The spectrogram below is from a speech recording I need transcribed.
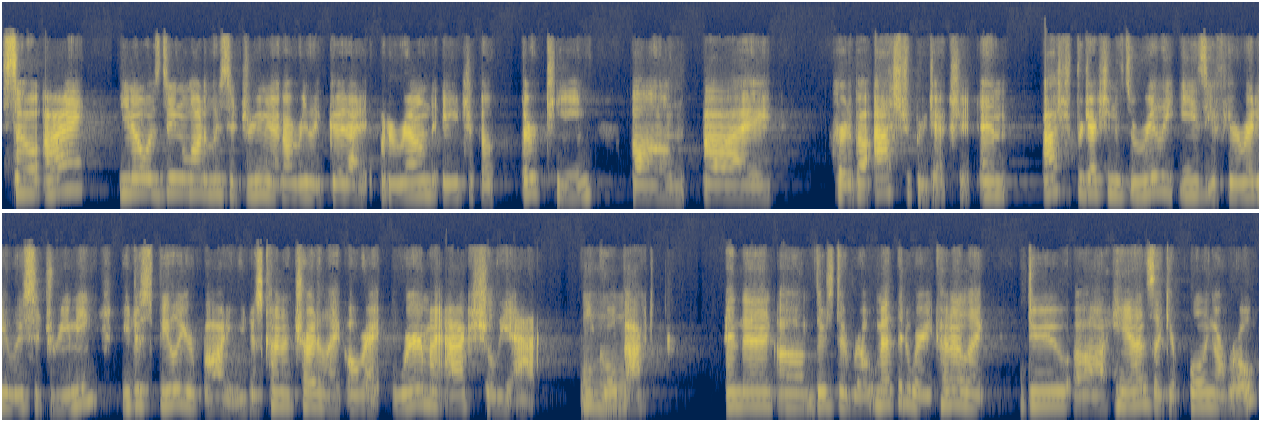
So I, you know, was doing a lot of lucid dreaming. I got really good at it. But around the age of 13, um, I heard about astral projection. And astral projection is really easy if you're already lucid dreaming. You just feel your body. You just kind of try to like, all right, where am I actually at? You mm-hmm. go back. And then um, there's the rope method where you kind of like do uh, hands like you're pulling a rope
